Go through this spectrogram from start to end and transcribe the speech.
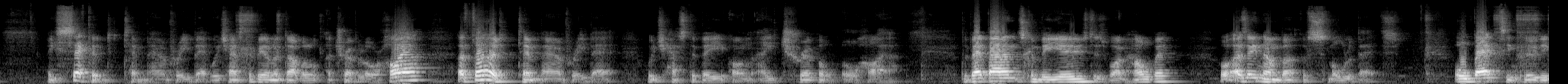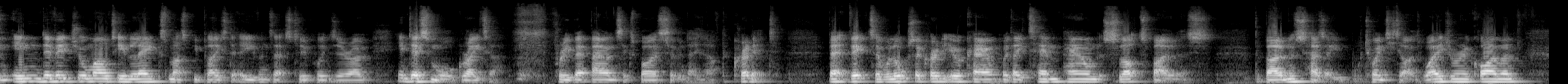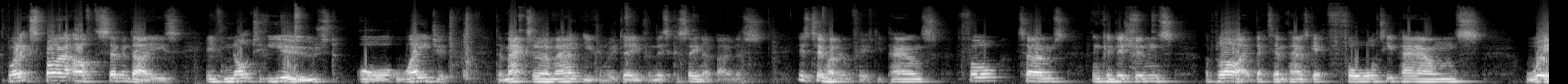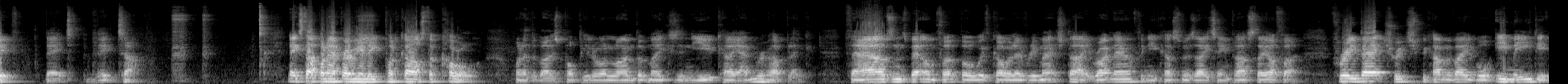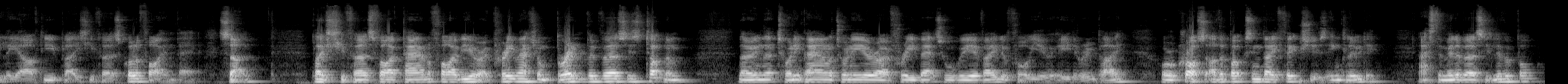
a second £10 free bet, which has to be on a double, a treble, or higher, a third £10 free bet, which has to be on a treble or higher. The bet balance can be used as one whole bet or as a number of smaller bets. All bets, including individual multi legs, must be placed at evens, that's 2.0, in decimal or greater. Free bet balance expires seven days after credit. BetVictor will also credit your account with a £10 slots bonus. The bonus has a 20 times wagering requirement and will expire after seven days if not used or wagered. The maximum amount you can redeem from this casino bonus is £250. Full terms and conditions apply. Bet £10, get £40 with BetVictor. Next up on our Premier League podcast The Coral, one of the most popular online bookmakers in the UK and Republic. Thousands bet on football with Coral every match day. Right now, for new customers 18 plus, they offer free bets which become available immediately after you place your first qualifying bet. So, place your first £5 or €5 Euro pre-match on Brentford versus Tottenham, knowing that £20 or €20 Euro free bets will be available for you either in play or across other Boxing Day fixtures, including Aston Villa versus Liverpool,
